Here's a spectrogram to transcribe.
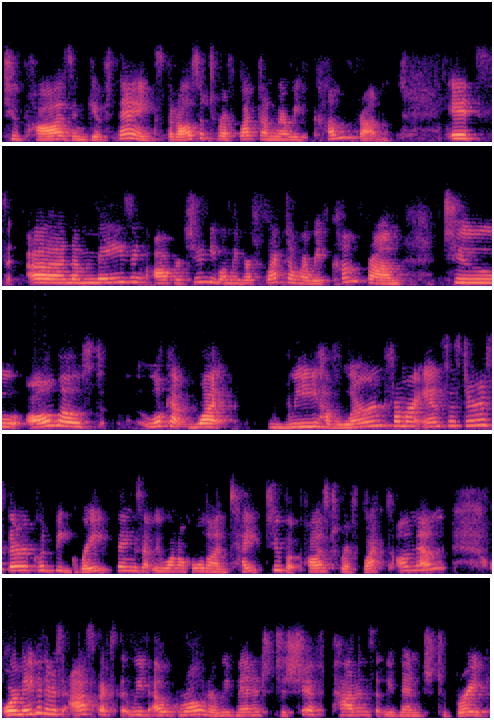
to pause and give thanks, but also to reflect on where we've come from. It's an amazing opportunity when we reflect on where we've come from to almost look at what we have learned from our ancestors, there could be great things that we want to hold on tight to, but pause to reflect on them. Or maybe there's aspects that we've outgrown or we've managed to shift, patterns that we've managed to break.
